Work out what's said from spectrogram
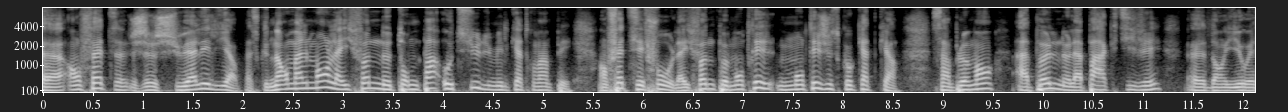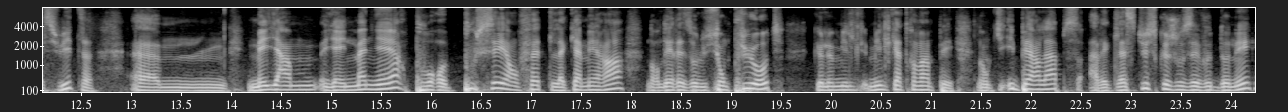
euh, en fait, je, suis allé lire parce que normalement l'iPhone ne tourne pas au-dessus du 1080p. En fait, c'est faux. L'iPhone peut monter, jusqu'au 4K. Simplement, Apple ne l'a pas activé euh, dans iOS 8. Euh, mais il y, y a une manière pour pousser en fait la caméra dans des résolutions plus hautes que le 1000 1080p. Donc Hyperlapse, avec l'astuce que je vous ai donnée,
